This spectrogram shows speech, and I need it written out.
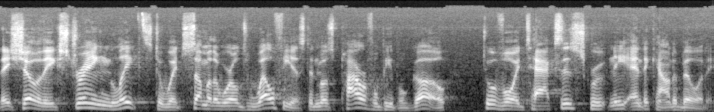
They show the extreme lengths to which some of the world's wealthiest and most powerful people go to avoid taxes, scrutiny, and accountability.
